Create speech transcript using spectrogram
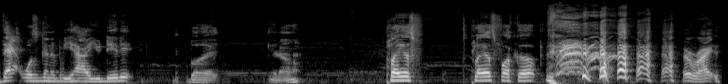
that was gonna be how you did it. But you know, players players fuck up. right,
